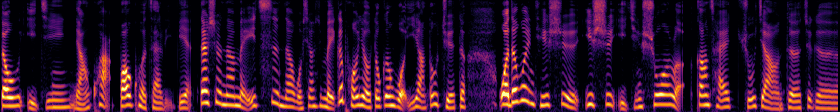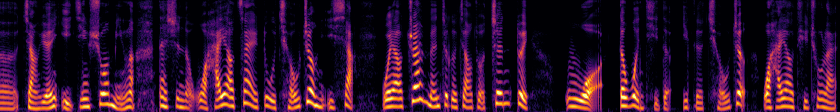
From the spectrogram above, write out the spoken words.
都已经凉快包括在里边，但是呢，每一次呢，我相信每个朋友都跟我一样，都觉得我的问题是医师已经说了，刚才主讲的这个讲员已经说明了，但是呢，我还要再度求证一下，我要专门这个叫做针对我的问题的一个求证，我还要提出来。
